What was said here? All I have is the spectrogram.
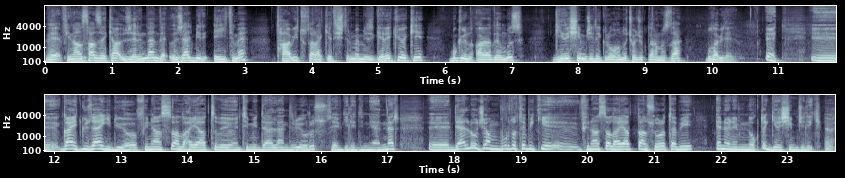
ve finansal zeka üzerinden de özel bir eğitime tabi tutarak yetiştirmemiz gerekiyor ki bugün aradığımız girişimcilik ruhunu çocuklarımızda bulabilelim. Evet, e, gayet güzel gidiyor. Finansal hayatı ve yöntemi değerlendiriyoruz sevgili dinleyenler. E, değerli hocam burada tabii ki e, finansal hayattan sonra tabii en önemli nokta girişimcilik. Evet.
